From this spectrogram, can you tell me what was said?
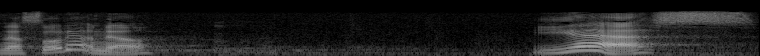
now, slow down now. Yes,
